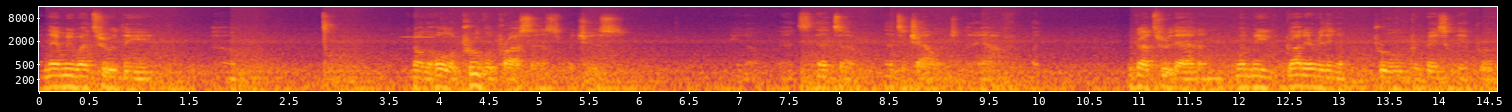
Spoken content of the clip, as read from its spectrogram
And then we went through the, um, know, the whole approval process, which is, you know, that's, that's a, that's a challenge and a half. But we got through that and when we got everything approved or basically approved,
